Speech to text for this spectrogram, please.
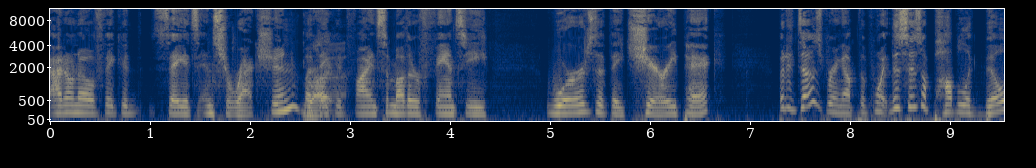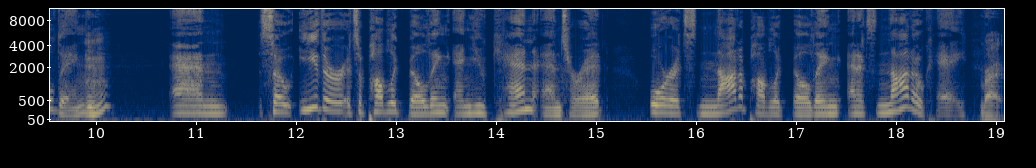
I don't know if they could say it's insurrection, but right. they could find some other fancy words that they cherry pick. But it does bring up the point. This is a public building. Mm-hmm. And so either it's a public building and you can enter it, or it's not a public building and it's not okay right.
